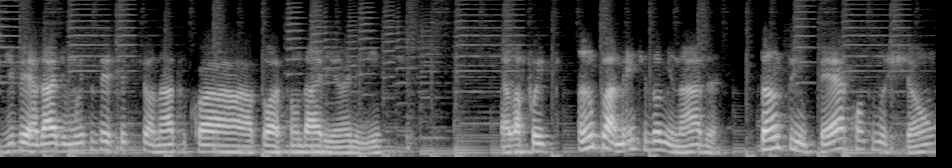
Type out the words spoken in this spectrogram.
de verdade muito decepcionado com a atuação da Ariane Lipski. Ela foi amplamente dominada, tanto em pé quanto no chão.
